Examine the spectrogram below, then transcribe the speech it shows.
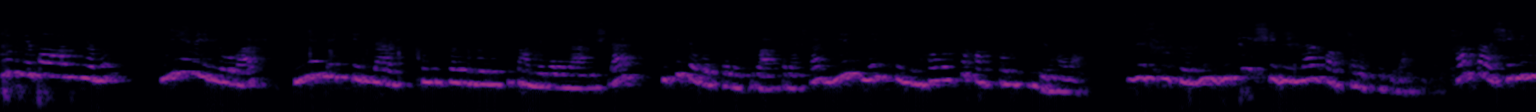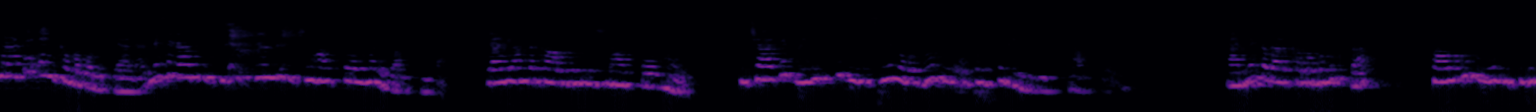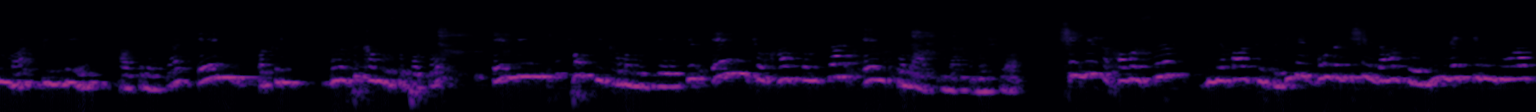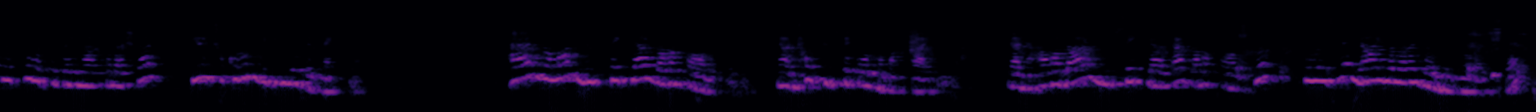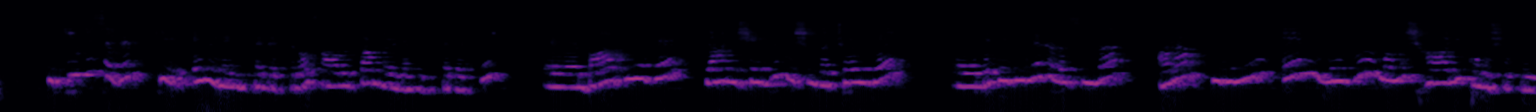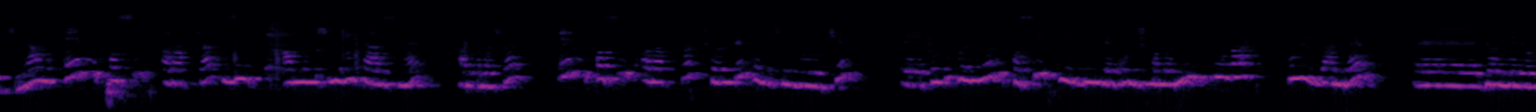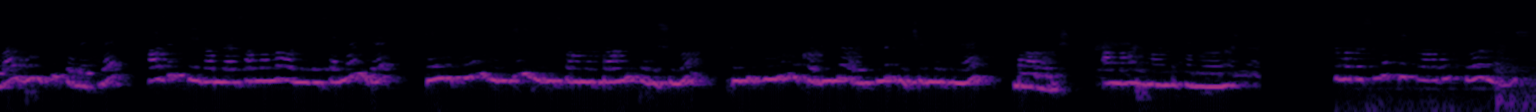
Bunu bir defa anlayalım. Niye veriyorlar? Niye Mekkeliler çocuklarını böyle süt annelere vermişler? İki sebepten ötürü arkadaşlar. Bir, Mekke'nin havası hastalıklı bir hava. Siz size şunu söyleyeyim. Bütün şehirler hastalıklıdır arkadaşlar. Hatta şehirlerde en kalabalık yerler. Mesela biz üşüttüğümüz için hasta olmayız aslında. Ceryanda kaldığımız için hasta olmayız. İçeride gripli birisinin olduğu bir otobüse bindiğimiz için hasta oluruz. Yani ne kadar kalabalıksa salgın diye bir film var. İzleyin arkadaşlar. El, bakın burası kamu spotu. Ellerinizi çok yıkamanız gerekir. En çok hastalıklar el temasından bulaşıyor. Şehir havası bir defa kötü. Bir de burada bir şey daha söyleyeyim. Mekke'nin coğrafyasını hatırlayın arkadaşlar. Bir çukurun dibindedir Mekke. Her zaman yüksekler daha sağlıklıdır. Yani çok yüksek olmamak kaydıyla. Yani havadar, yüksek yerler daha sağlıklı. Dolayısıyla yaylalara gönderiyorlar işte. İkinci sebep ki en önemli sebeptir o, sağlıktan da önemli bir sebeptir. Ee, badiyede yani şehrin dışında çölde e, bedeviler arasında Arap dilinin en bozulmamış hali konuşulduğu için. Yani en fasih Arapça bizim anlayışımızın tersine arkadaşlar en fasih Arapça çölde konuşulduğu için e, çocuklarının fasih bir dille konuşmalarını istiyorlar. Bu yüzden de e, gönderiyorlar. Bu iki sebeple Hazreti Peygamber sallallahu aleyhi ve sellem de kendisinin düzgün bir lisana sahip oluşunu çocukluğunu bu kabile arasında geçirmesine bağlamış. Allah'a emanet olun. Adası'nda pek rağbet görmemiş,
